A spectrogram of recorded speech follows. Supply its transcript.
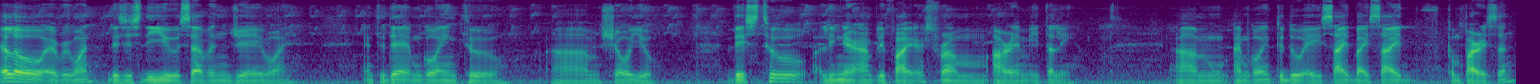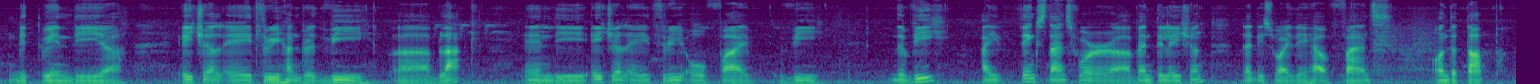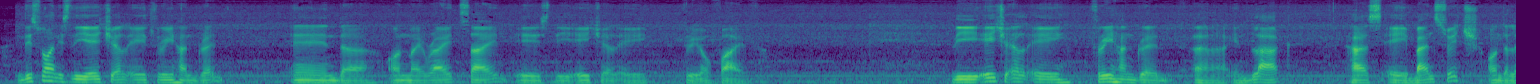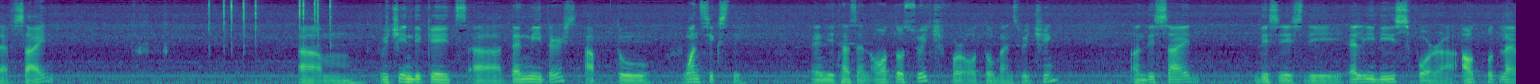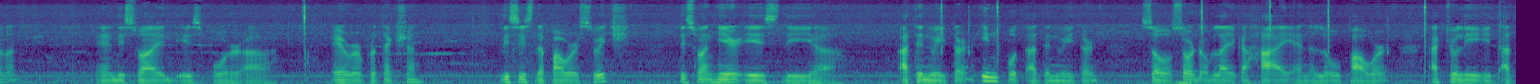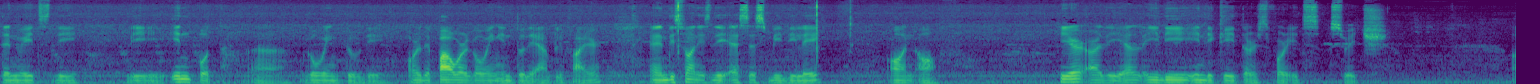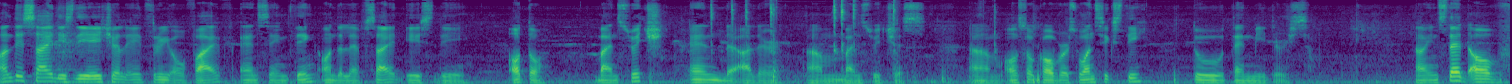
Hello everyone, this is DU7JAY and today I'm going to um, show you these two linear amplifiers from RM Italy. Um, I'm going to do a side-by-side -side comparison between the uh, HLA 300V uh, black and the HLA 305V. The V I think stands for uh, ventilation, that is why they have fans on the top. This one is the HLA 300 and uh, on my right side is the HLA 305. The HLA 300 uh, in black has a band switch on the left side um, which indicates uh, 10 meters up to 160 and it has an auto switch for auto band switching on this side this is the LEDs for uh, output level and this side is for uh, error protection. This is the power switch. This one here is the uh, attenuator input attenuator. So sort of like a high and a low power. Actually it attenuates the the input uh, going to the or the power going into the amplifier. And this one is the SSB delay on off here are the LED indicators for its switch. On this side is the HLA 305 and same thing on the left side is the auto band switch and the other um, band switches. Um, also covers 160 to 10 meters. Now instead of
